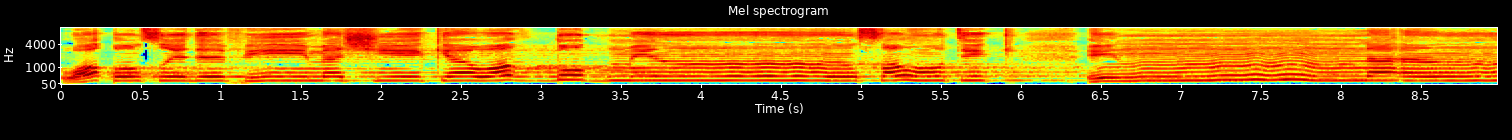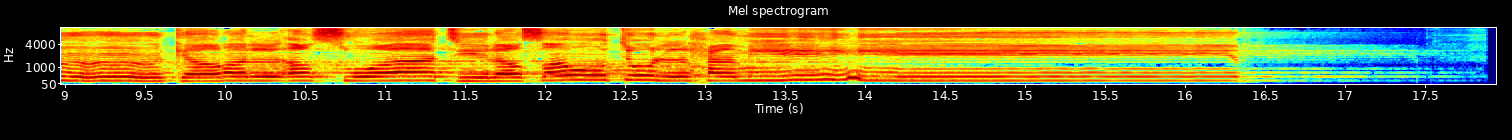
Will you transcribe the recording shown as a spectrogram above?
واقصد في مشيك واغضض من صوتك إن أنكر الأصوات لصوت الحميد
